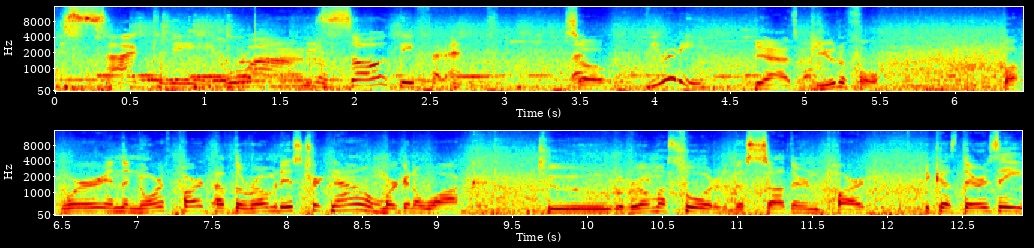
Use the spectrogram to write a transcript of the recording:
Exactly. Wow. And- so different. So, Beauty. yeah, it's beautiful. But we're in the north part of the Roma district now, and we're gonna walk to Roma Sur, the southern part, because there's a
